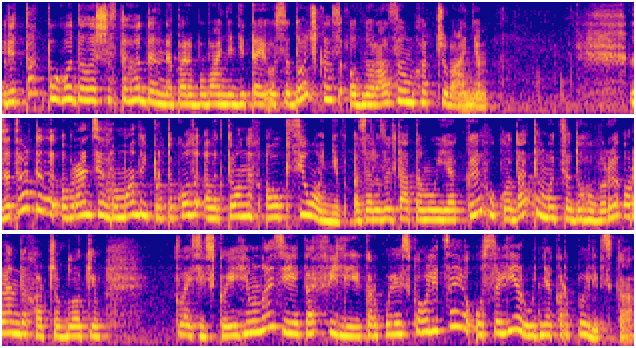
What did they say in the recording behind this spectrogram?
Відтак погодили шестигодинне перебування дітей у садочках з одноразовим харчуванням. Затвердили обранці громади й протоколи електронних аукціонів, за результатами яких укладатимуться договори оренди харчоблоків Клесівської гімназії та філії Карпилівського ліцею у селі Рудня Карпилівська.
